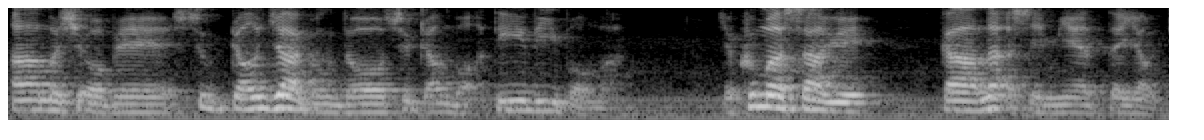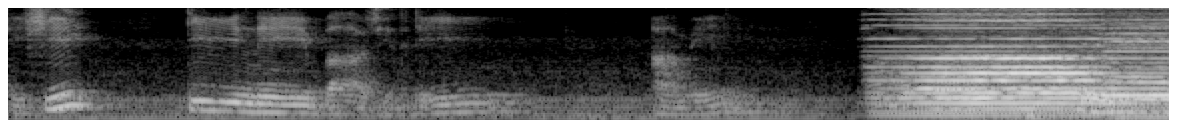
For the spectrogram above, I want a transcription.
အာမလျှော့ပဲဆုတောင်းကြကုန်သောဆုတောင်းပေါ်အသီးသီးပေါ်မှာယခုမှစ၍ကာလအစဉ်မြဲတက်ရောက်တည်ရှိတည်နေပါစေတည်းအာမင် Amen.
